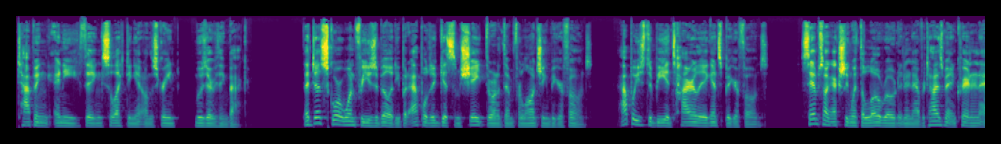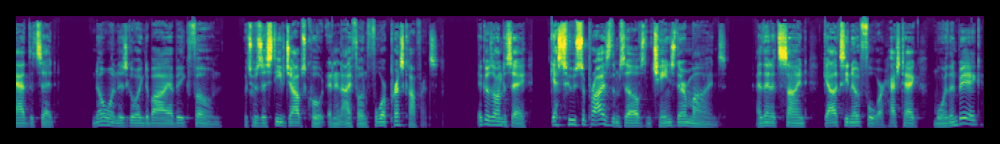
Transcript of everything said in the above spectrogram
Tapping anything, selecting it on the screen, moves everything back. That does score one for usability, but Apple did get some shade thrown at them for launching bigger phones. Apple used to be entirely against bigger phones. Samsung actually went the low road in an advertisement and created an ad that said, No one is going to buy a big phone, which was a Steve Jobs quote at an iPhone 4 press conference. It goes on to say, Guess who surprised themselves and changed their minds? And then it's signed Galaxy Note 4, hashtag more than big.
